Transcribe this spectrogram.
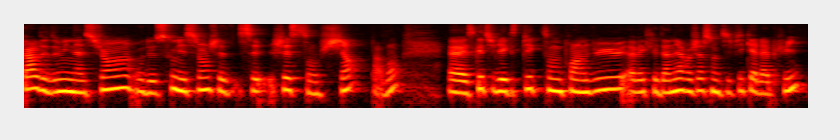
parle de domination ou de soumission chez, son chien pardon? Est-ce que tu lui expliques ton point de vue avec les dernières recherches scientifiques à l'appui?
